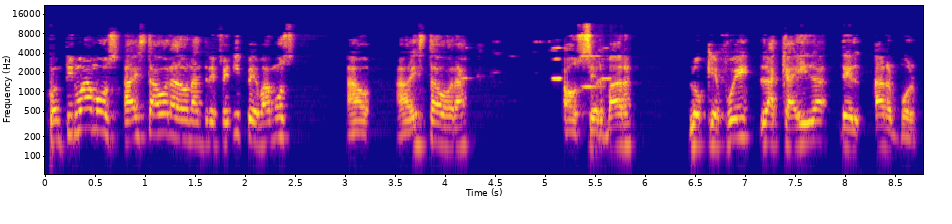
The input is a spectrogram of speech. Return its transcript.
Continuamos a esta hora, don André Felipe. Vamos a, a esta hora a observar lo que fue la caída del árbol.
